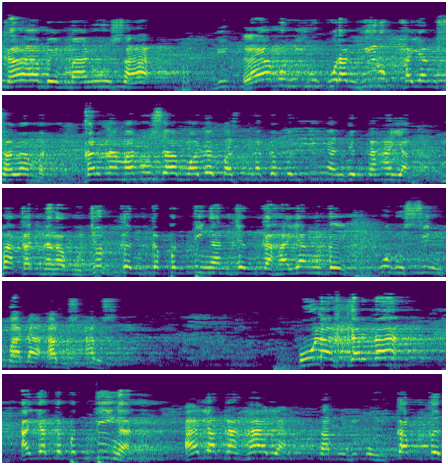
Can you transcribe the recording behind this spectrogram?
kabeh manusia di, lamun di ukuran hirup hayang salamet karena manusia mau lepas dina kepentingan jeng kahayang maka dina ngawujudkeun kepentingan jeng kahayang teh kudu sing pada arus-arus ulah karena ayat kepentingan ayat kahayang tapi diungkapkan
